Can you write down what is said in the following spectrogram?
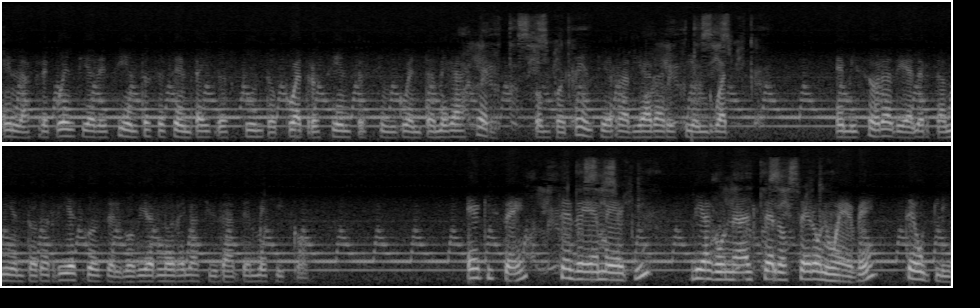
en la frecuencia de 162.450 MHz con potencia radiada de 100 watts. Emisora de alertamiento de riesgos del gobierno de la Ciudad de México. XC CDMX diagonal 009 Teucli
